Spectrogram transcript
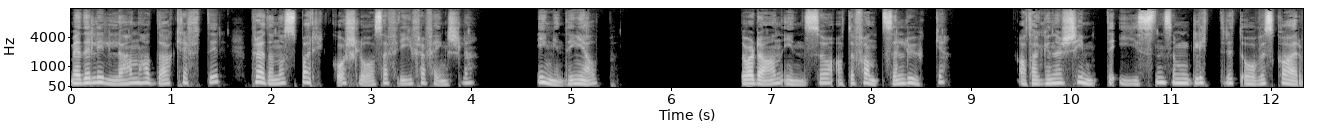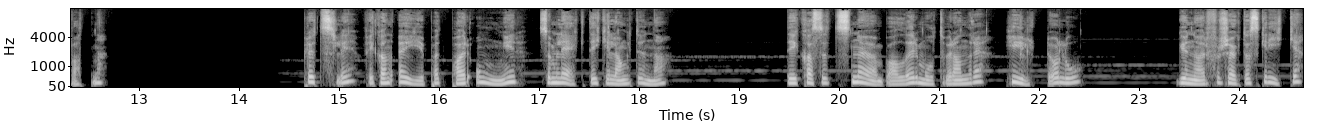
Med det lille han hadde av krefter, prøvde han å sparke og slå seg fri fra fengselet. Ingenting hjalp. Det var da han innså at det fantes en luke, at han kunne skimte isen som glitret over Skarvatnet. Plutselig fikk han øye på et par unger som lekte ikke langt unna. De kastet snøballer mot hverandre, hylte og lo. Gunnar forsøkte å skrike,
